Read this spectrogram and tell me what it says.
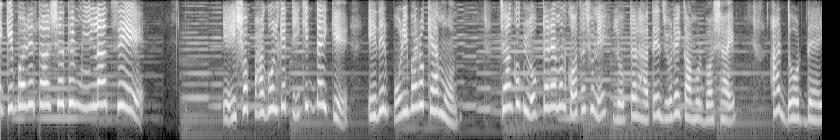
একেবারে তার সাথে মিল আছে। এইসব পাগলকে টিকিট এদের পরিবারও কেমন? জাঙ্কুক লোকটার এমন কথা শুনে লোকটার হাতে জোরে কামড় বসায় আর দৌড় দেয়।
